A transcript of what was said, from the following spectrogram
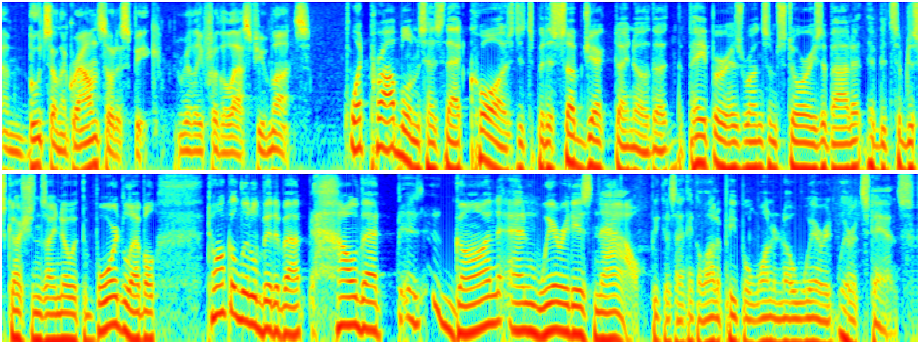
um, boots on the ground so to speak really for the last few months what problems has that caused? It's been a subject. I know the, the paper has run some stories about it. There have been some discussions, I know, at the board level. Talk a little bit about how that gone and where it is now, because I think a lot of people want to know where it, where it stands.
